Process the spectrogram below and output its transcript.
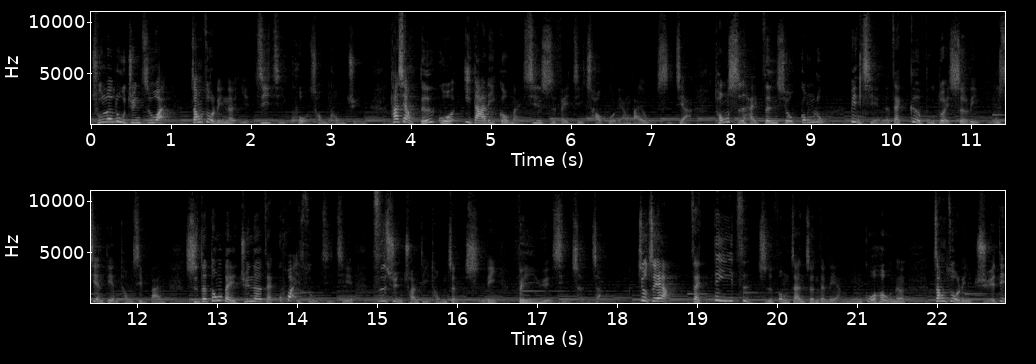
除了陆军之外，张作霖呢也积极扩充空军，他向德国、意大利购买新式飞机超过两百五十架，同时还增修公路，并且呢在各部队设立无线电通信班，使得东北军呢在快速集结、资讯传递统整的实力飞跃性成长。就这样，在第一次直奉战争的两年过后呢，张作霖决定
